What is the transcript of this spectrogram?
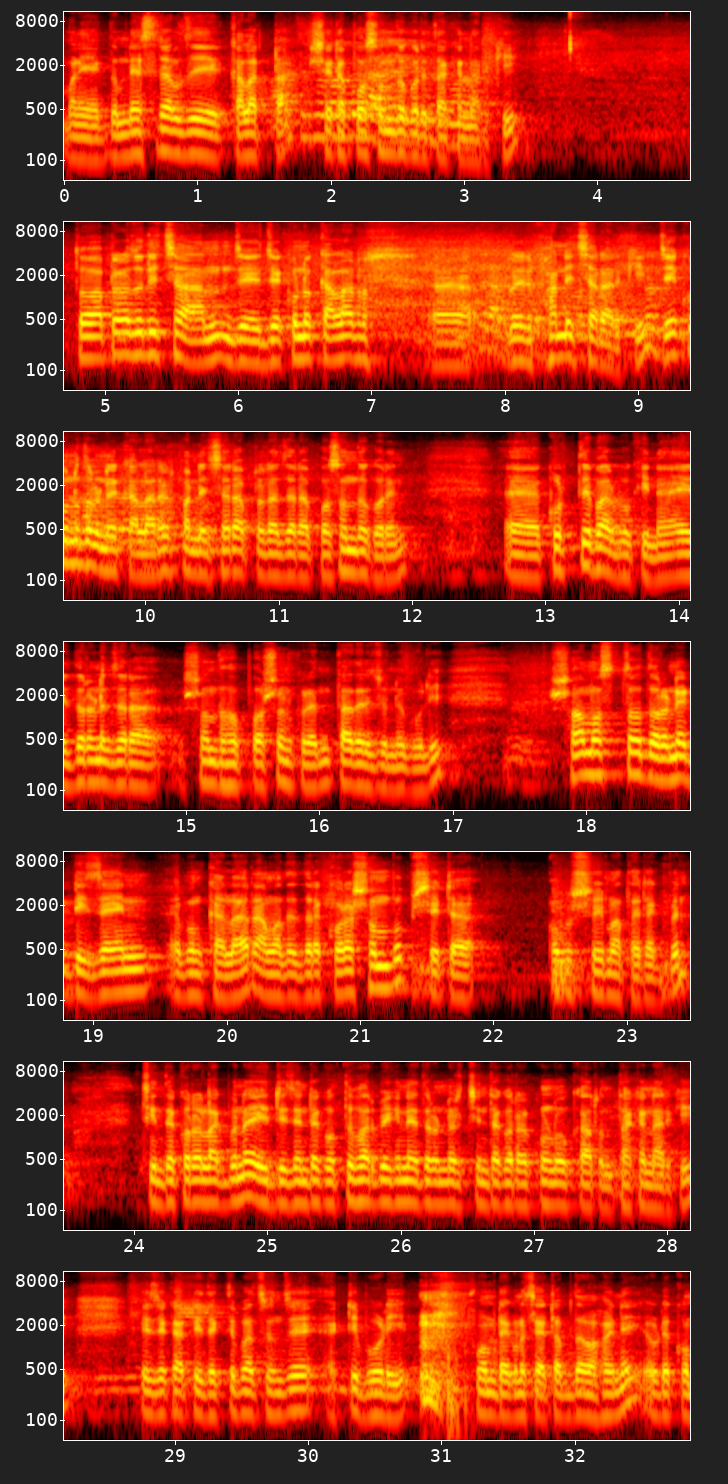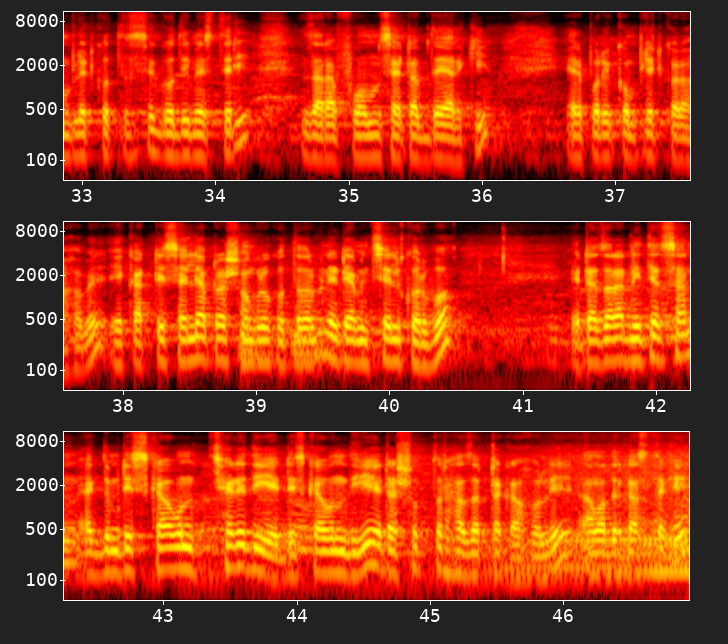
মানে একদম ন্যাচারাল যে কালারটা সেটা পছন্দ করে থাকেন আর কি তো আপনারা যদি চান যে যে কোনো কালার ফার্নিচার আর কি যে কোনো ধরনের কালারের ফার্নিচার আপনারা যারা পছন্দ করেন করতে পারব কি না এই ধরনের যারা সন্দেহ পোষণ করেন, তাদের জন্য বলি, সমস্ত ধরনের ডিজাইন এবং কালার আমাদের দ্বারা করা সম্ভব, সেটা অবশ্যই মাথায় রাখবেন। চিন্তা করা লাগবে না, এই ডিজাইনটা করতে পারবে কিনা এই ধরনের চিন্তা করার কোনো কারণ থাকে না আর কি এই যে কার্ডটি দেখতে পাচ্ছেন যে, একটি বডি, ফোমটা এখনও সেট আপ দেওয়া হয়নি ওটা কমপ্লিট করতেছে গদি মিস্ত্রি, যারা ফোম সেট আপ দেয় আর কি এরপরে কমপ্লিট করা হবে। এই কার্ডটি চাইলে আপনারা সংগ্রহ করতে পারবেন, এটা আমি সেল করব। এটা যারা নিতে চান, একদম ডিসকাউন্ট ছেড়ে দিয়ে ডিসকাউন্ট দিয়ে এটা সত্তর হাজার টাকা হলে আমাদের কাছ থেকে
